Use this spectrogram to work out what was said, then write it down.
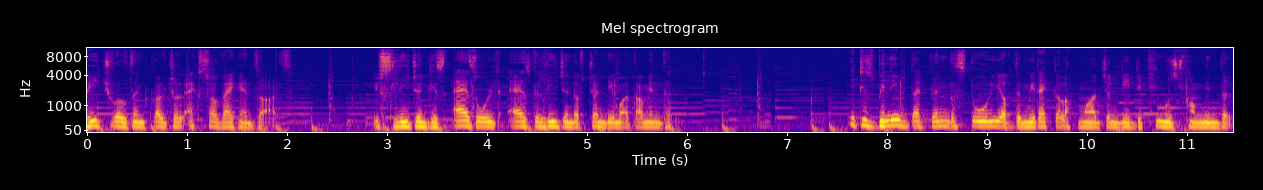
rituals and cultural extravaganzas. Its legend is as old as the legend of Chandi Mata. It is believed that when the story of the miracle of Ma Chandi diffused from Mindal,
